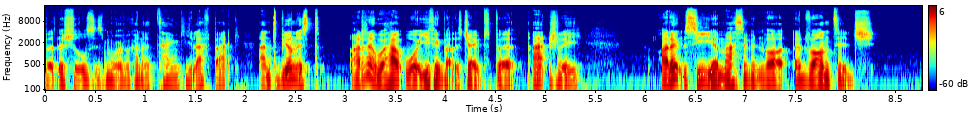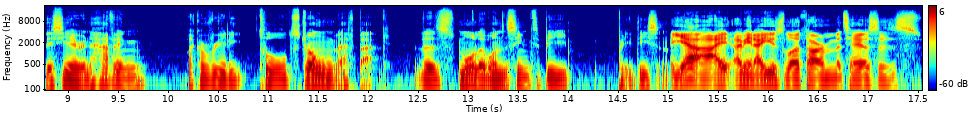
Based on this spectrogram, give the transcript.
But the Schulz is more of a kind of tanky left back. And to be honest, I don't know how, what you think about this, Japes, but actually, I don't see a massive inv- advantage this year in having like a really tall, strong left back. The smaller ones seem to be pretty decent. Yeah, I, I mean, I used Lothar Matthäus's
